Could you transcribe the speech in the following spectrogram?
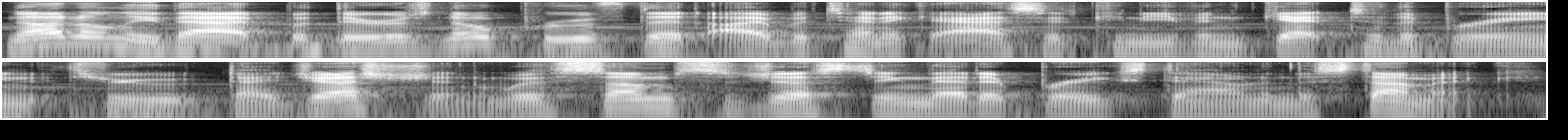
Not only that, but there is no proof that ibotenic acid can even get to the brain through digestion, with some suggesting that it breaks down in the stomach.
